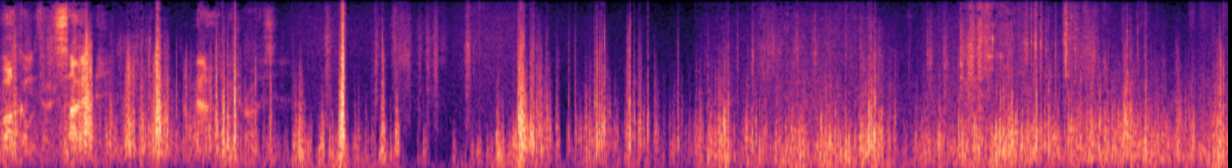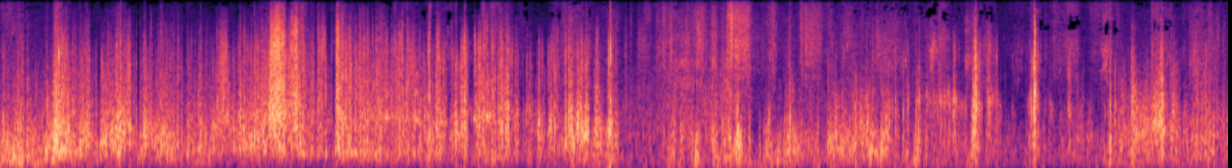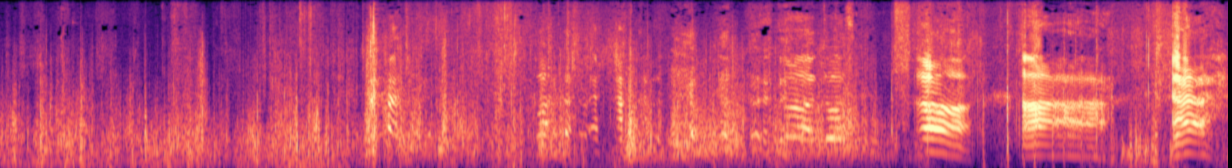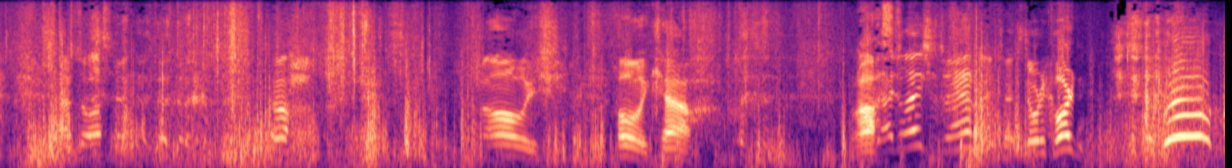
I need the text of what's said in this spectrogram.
Welcome to the summit of Mount Holy Cross. Oh, that's ah, ah, ah. That's awesome. oh. Holy, holy cow! Wow. Congratulations, man. It's still recording. Woo! Woo!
